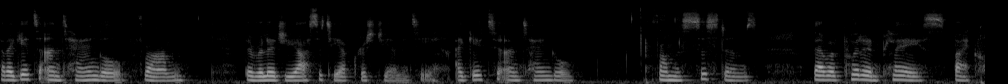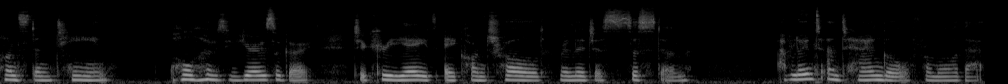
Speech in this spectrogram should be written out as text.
that I get to untangle from the religiosity of Christianity. I get to untangle from the systems that were put in place by Constantine all those years ago to create a controlled religious system. I've learned to untangle from all that.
